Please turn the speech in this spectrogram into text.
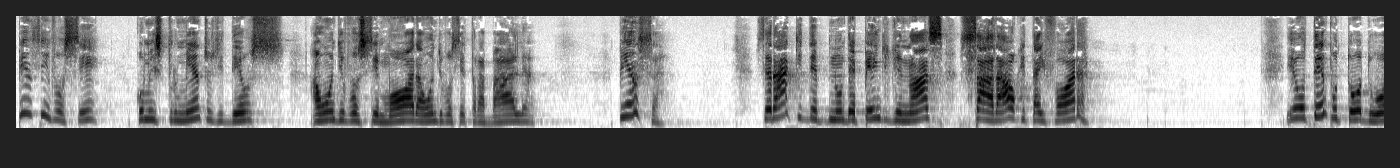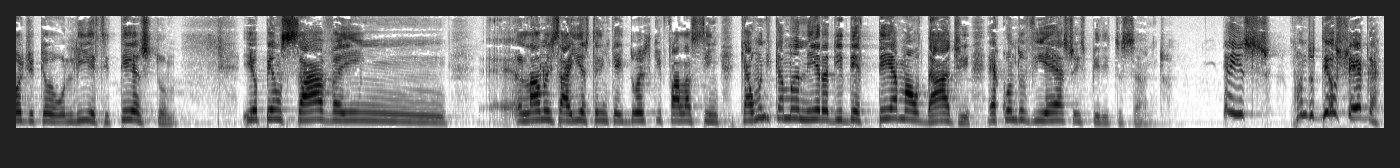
Pense em você como instrumento de Deus, aonde você mora, aonde você trabalha. Pensa. Será que não depende de nós sarar o que está aí fora? Eu, o tempo todo, hoje que eu li esse texto, eu pensava em. Eh, lá no Isaías 32, que fala assim: que a única maneira de deter a maldade é quando viesse o Espírito Santo. É isso. Quando Deus chega.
